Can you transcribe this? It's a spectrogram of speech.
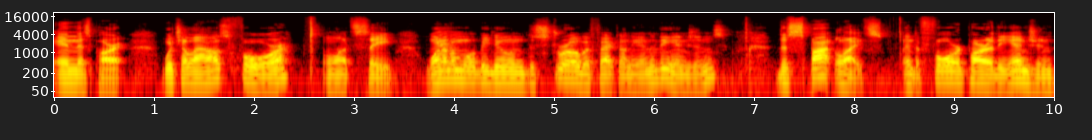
in this part, which allows for, let's see, one of them will be doing the strobe effect on the end of the engines. The spotlights in the forward part of the engine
